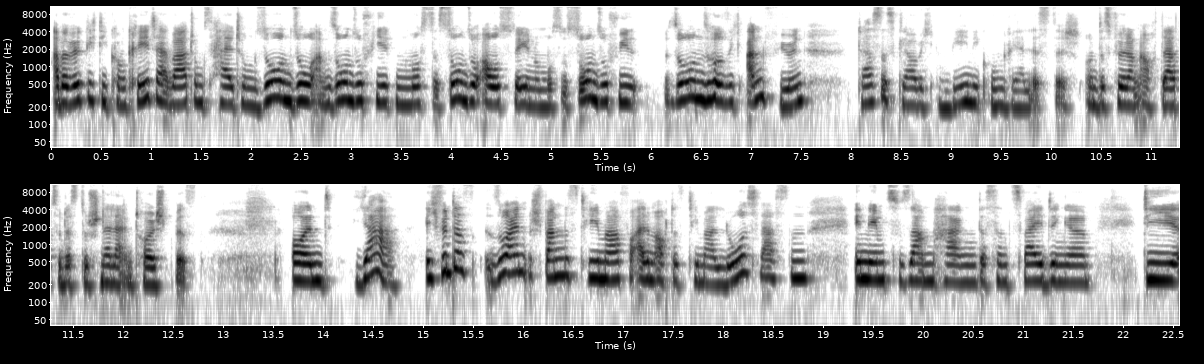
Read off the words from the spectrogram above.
Aber wirklich die konkrete Erwartungshaltung, so und so, am so und so vielten muss es so und so aussehen und muss es so und so viel, so und so sich anfühlen, das ist, glaube ich, ein wenig unrealistisch. Und das führt dann auch dazu, dass du schneller enttäuscht bist. Und ja, ich finde das so ein spannendes Thema, vor allem auch das Thema Loslassen in dem Zusammenhang. Das sind zwei Dinge, die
